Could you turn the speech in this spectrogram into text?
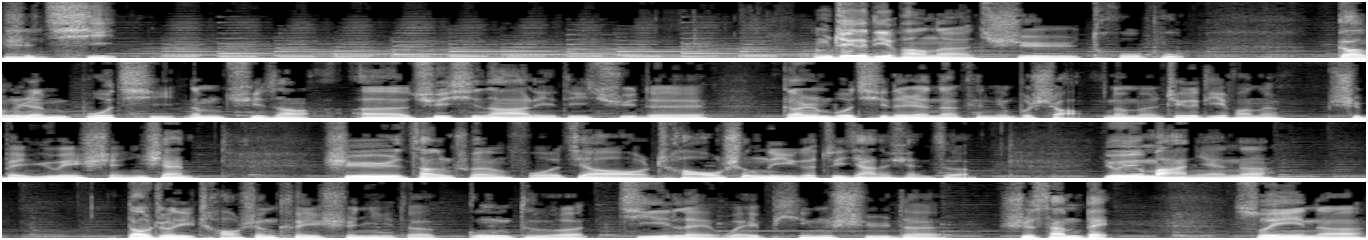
是嗯七。那么这个地方呢去徒步冈仁波齐。那么去藏呃去西藏阿里地区的冈仁波齐的人呢肯定不少。那么这个地方呢是被誉为神山，是藏传佛教朝圣的一个最佳的选择。由于马年呢到这里朝圣可以使你的功德积累为平时的十三倍，所以呢，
